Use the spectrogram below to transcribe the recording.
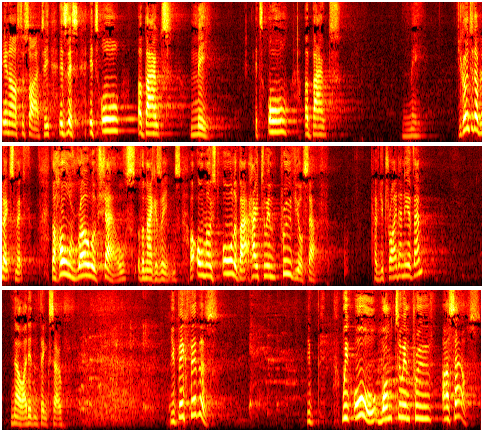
in our society is this it's all about me. It's all about me. If you go into W.H. Smith, the whole row of shelves of the magazines are almost all about how to improve yourself. Have you tried any of them? No, I didn't think so. you big fibbers. You, we all want to improve ourselves.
